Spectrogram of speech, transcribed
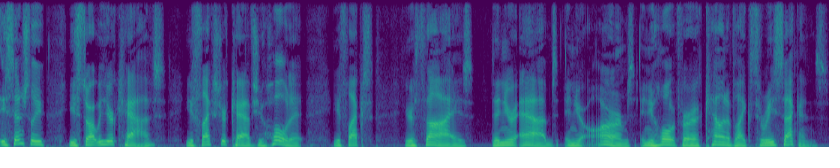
Essentially, you start with your calves. You flex your calves. You hold it. You flex your thighs, then your abs and your arms, and you hold it for a count of like three seconds,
